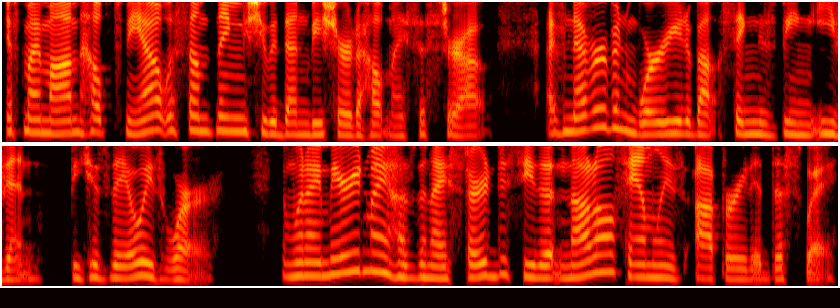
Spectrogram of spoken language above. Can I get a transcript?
If my mom helped me out with something, she would then be sure to help my sister out. I've never been worried about things being even because they always were. And when I married my husband, I started to see that not all families operated this way.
